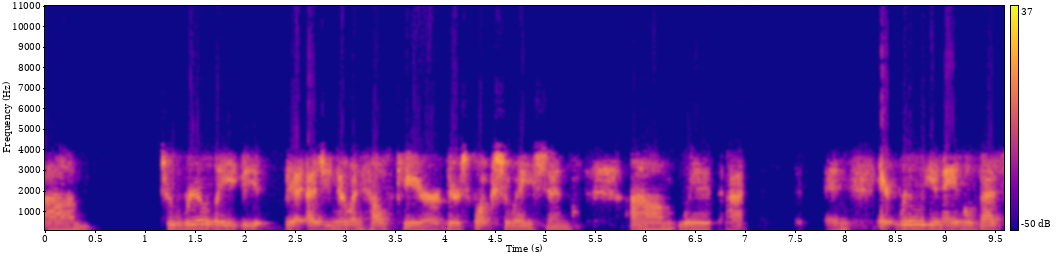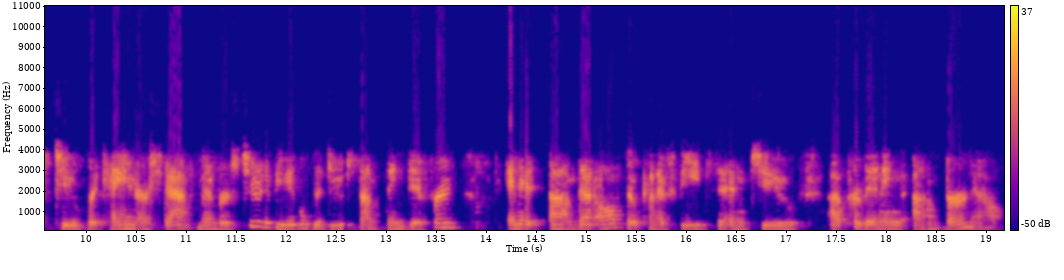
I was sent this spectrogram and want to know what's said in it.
um, to really, as you know, in healthcare, there's fluctuations um, with, uh, and it really enables us to retain our staff members too to be able to do something different. And it um, that also kind of feeds into uh, preventing um, burnout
